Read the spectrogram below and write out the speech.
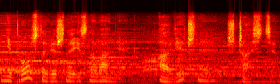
не проста вечнае існаванне, а вечнае шчасце.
